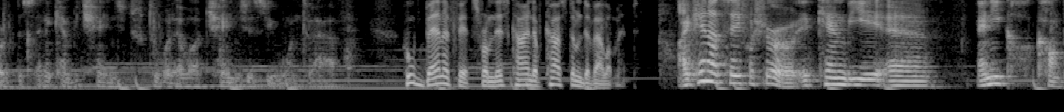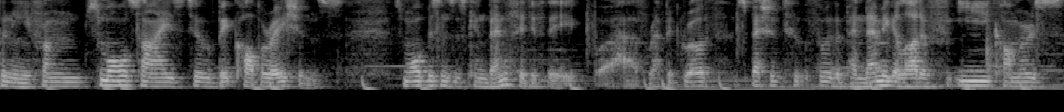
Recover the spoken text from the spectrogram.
purpose and it can be changed to whatever changes you want to have. Who benefits from this kind of custom development? I cannot say for sure. It can be uh, any company from small size to big corporations. Small businesses can benefit if they have rapid growth, especially to, through the pandemic. A lot of e-commerce,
